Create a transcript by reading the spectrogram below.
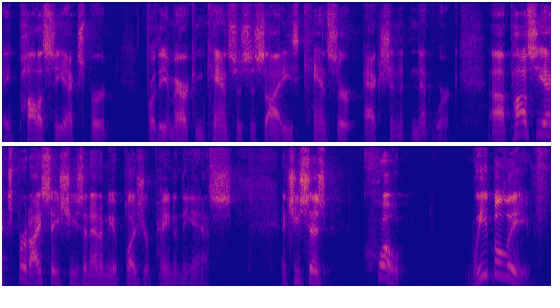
a policy expert for the American Cancer Society's Cancer Action Network. Uh, policy expert, I say she's an enemy of pleasure, pain in the ass. And she says, quote, we believe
